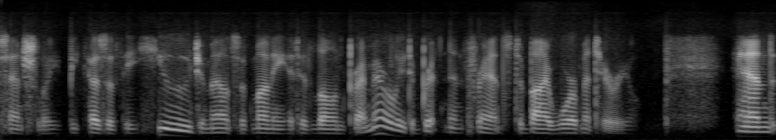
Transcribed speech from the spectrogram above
essentially, because of the huge amounts of money it had loaned primarily to Britain and France to buy war material. And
